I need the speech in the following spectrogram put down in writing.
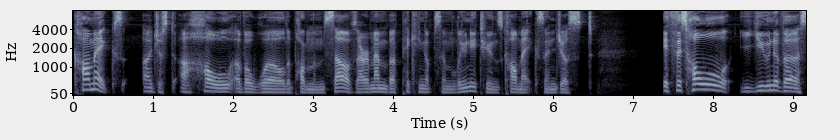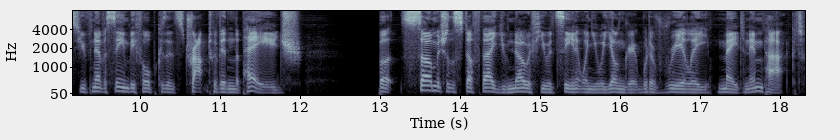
comics are just a whole of a world upon themselves. I remember picking up some Looney Tunes comics and just it's this whole universe you've never seen before because it's trapped within the page. But so much of the stuff there, you know, if you had seen it when you were younger, it would have really made an impact.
